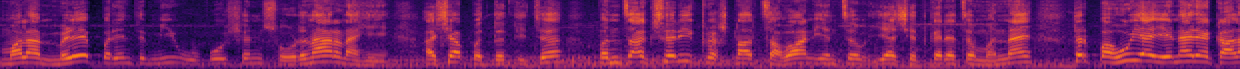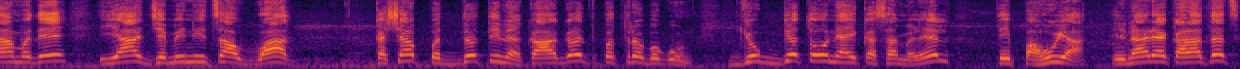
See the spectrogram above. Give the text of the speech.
मला मिळेपर्यंत मी उपोषण सोडणार नाही अशा पद्धतीचं पंचाक्षरी कृष्णा चव्हाण यांचं या शेतकऱ्याचं म्हणणं आहे. तर पाहूया येणाऱ्या काळामध्ये या जमिनीचा वाद कशा पद्धतीनं कागदपत्र बघून योग्य तो न्याय कसा मिळेल ते पाहूया. येणाऱ्या काळातच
